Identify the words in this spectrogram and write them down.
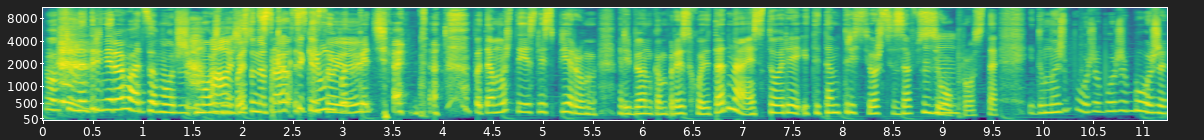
в общем, натренироваться можешь, можно. А, что-то на практике скиллы подкачать, да. Потому что если с первым ребенком происходит одна история, и ты там трясешься за все Мгм. просто, и думаешь, боже, боже, боже,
